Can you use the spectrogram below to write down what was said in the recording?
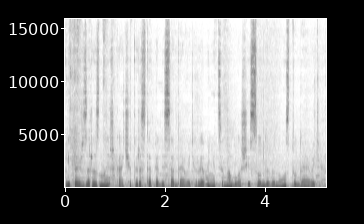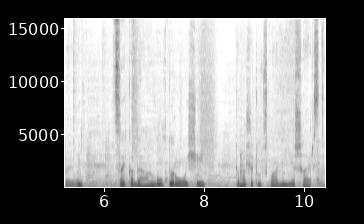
І теж зараз знижка 459 гривень, і ціна була 699 гривень. Цей кардиган був дорожчий, тому що тут в складі є шерсть.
